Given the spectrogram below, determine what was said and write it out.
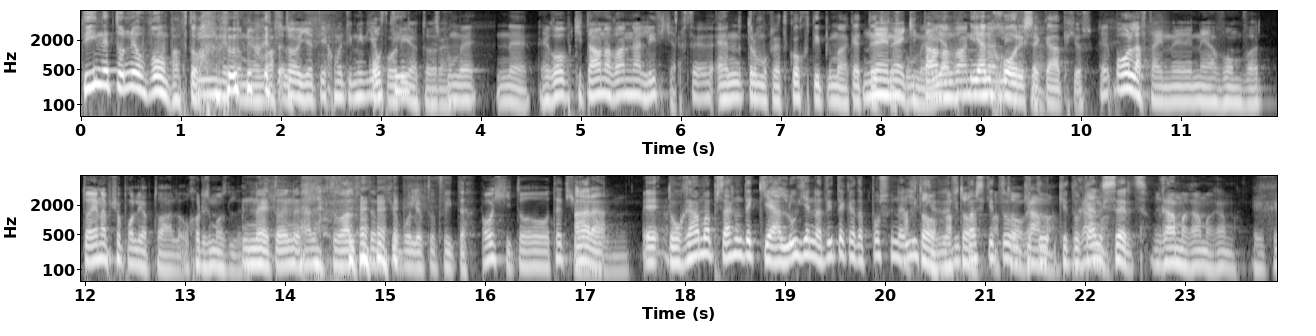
τι είναι το νέο βόμβα αυτό; Τι είναι το νέο αυτό, γιατί έχουμε την ίδια Ότι, πορεία ας τώρα. πούμε, ναι. Εγώ κοιτάω να δω αν είναι αλήθεια. Αυτό είναι ένα τρομοκρατικό χτύπημα, κάτι Ναι, τέτοιο. ναι, ας πούμε. κοιτάω Ή να αν- δω αν Ή αν είναι χώρισε αλήθεια. κάποιος. Ε, όλα αυτά είναι νέα βόμβα. Το ένα πιο πολύ από το άλλο. Ο χωρισμός δηλαδή. Ναι, το, ένα, το Α ήταν πιο πολύ από το Β. Όχι, το τέτοιο. Άρα, ε, το Γ ψάχνετε και αλλού για να δείτε κατά πόσο είναι αλήθεια. Αυτό, δηλαδή αυτό, πας και αυτό, το, και το, γάμα, και το γάμα. κάνεις search. Γάμα, γάμα, γάμα. Γ.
